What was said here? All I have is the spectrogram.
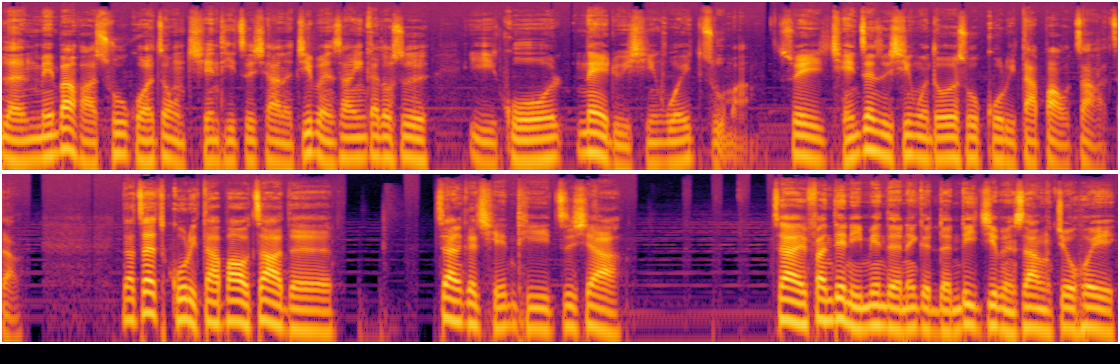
人没办法出国这种前提之下呢，基本上应该都是以国内旅行为主嘛，所以前一阵子新闻都会说国旅大爆炸这样。那在国旅大爆炸的这样一个前提之下，在饭店里面的那个人力基本上就会。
